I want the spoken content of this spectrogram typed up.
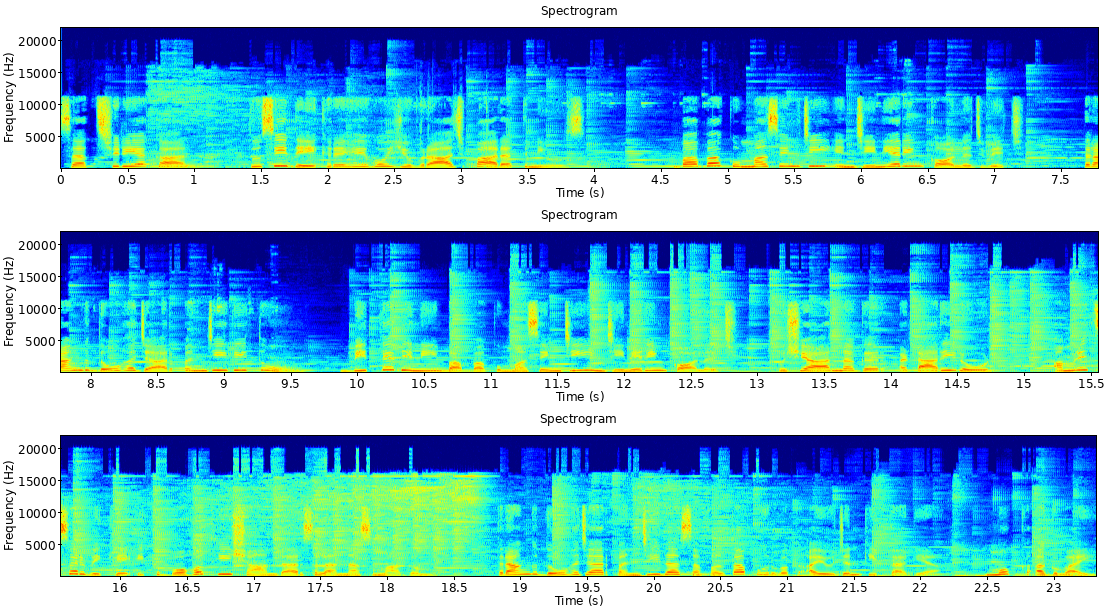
ਸਤਿ ਸ਼੍ਰੀ ਅਕਾਲ। ਤੁਸੀਂ ਦੇਖ ਰਹੇ ਹੋ Yuvraj Bharat news. Baba Kumma Singh ji engineering college ਵਿੱਚ ਤਰੰਗ 2025 ਦੀ ਧੂਮ। ਬੀਤੇ ਦਿਨੀ Baba Kumma Singh ji engineering college, Hoshiarnagar, Attari road, Amritsar ਵਿਖੇ ਇੱਕ ਬਹੁਤ ਹੀ ਸ਼ਾਨਦਾਰ ਸਾਲਾਨਾ ਸਮਾਗਮ, ਤਰੰਗ 2025 ਦਾ ਸਫਲਤਾਪੂਰਵਕ ਆਯੋਜਨ ਕੀਤਾ ਗਿਆ। ਮੁੱਖ ਅਗਵਾਈ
